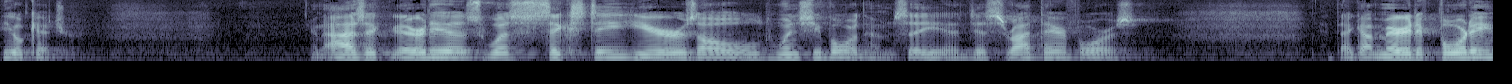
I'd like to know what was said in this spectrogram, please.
Heel catcher. And Isaac, there it is, was 60 years old when she bore them. See, just right there for us. They got married at 40.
